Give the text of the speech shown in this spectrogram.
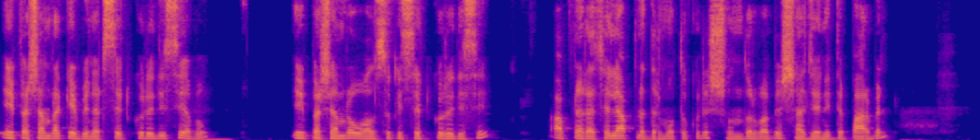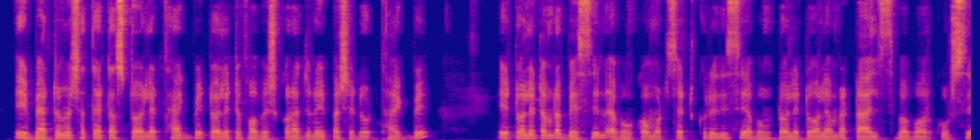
এই পাশে আমরা ক্যাবিনেট সেট করে দিছি এবং এই পাশে আমরা ওয়াল সুকি সেট করে দিছি। আপনারা চাইলে আপনাদের মতো করে সুন্দরভাবে সাজিয়ে নিতে পারবেন। এই বেডরুমের সাথে অ্যাটাচ টয়লেট থাকবে। টয়লেটে প্রবেশ করার জন্য এই পাশে ডোর থাকবে। এই টয়লেট আমরা বেসিন এবং কমোড সেট করে দিছি এবং টয়লেট ওয়ালে আমরা টাইলস ব্যবহার করছি।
